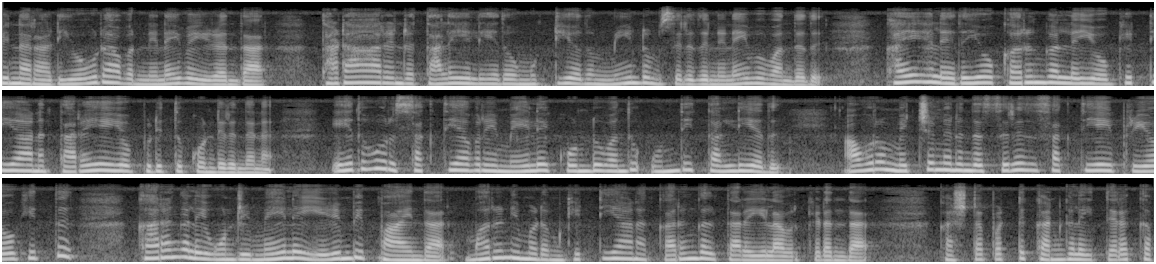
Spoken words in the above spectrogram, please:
பின்னர் அடியோடு அவர் நினைவை இழந்தார். தடார் என்று தலையில் ஏதோ முட்டியதும் மீண்டும் சிறிது நினைவு வந்தது. கைகள் எதையோ கருங்கல்லையோ கெட்டியான தரையையோ பிடித்து கொண்டிருந்தன. ஏதோ ஒரு சக்தி அவரை மேலே கொண்டு வந்து உந்தி தள்ளியது. அவரும் மிச்சமிருந்த சிறிது சக்தியை பிரயோகித்து கரங்களை ஒன்றி மேலே எழும்பி பாய்ந்தார். மறுநிமிடம் கெட்டியான கருங்கல் தரையில் அவர் கிடந்தார். கஷ்டப்பட்டு கண்களை திறக்க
